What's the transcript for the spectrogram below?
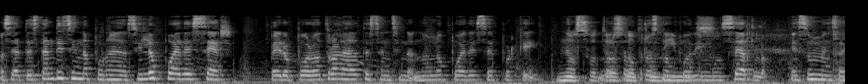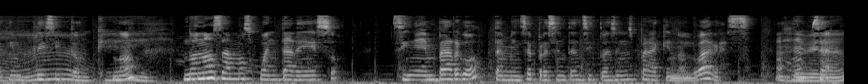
O sea, te están diciendo por un lado, sí lo puedes ser, pero por otro lado te están diciendo, no lo puedes ser porque Nosotros, nosotros no pudimos. pudimos serlo. Es un mensaje Ah, implícito. ¿no? No nos damos cuenta de eso. Sin embargo, también se presentan situaciones para que no lo hagas. Ajá, ¿De o sea,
